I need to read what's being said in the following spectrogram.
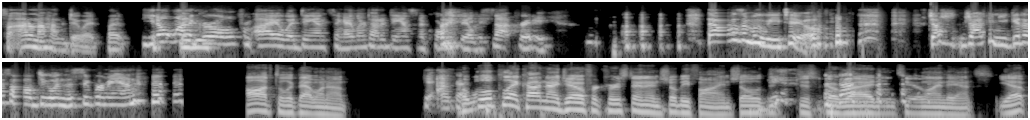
so I don't know how to do it, but you don't want maybe... a girl from Iowa dancing. I learned how to dance in a cornfield. it's not pretty. that was a movie too. Josh, Josh, can you get us all doing the Superman? I'll have to look that one up. Yeah. Okay. But we'll play Cotton Eye Joe for Kirsten and she'll be fine. She'll just go right into a line dance. Yep.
